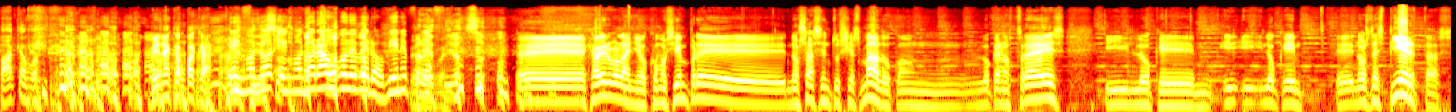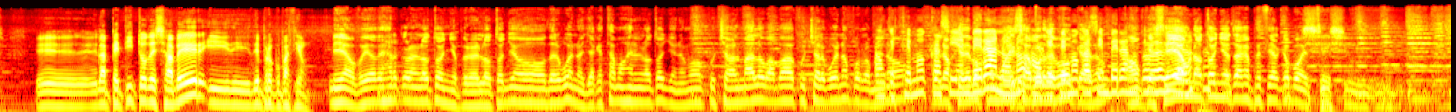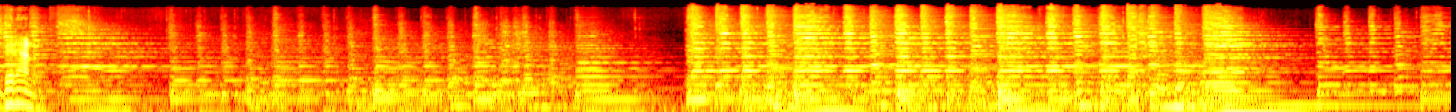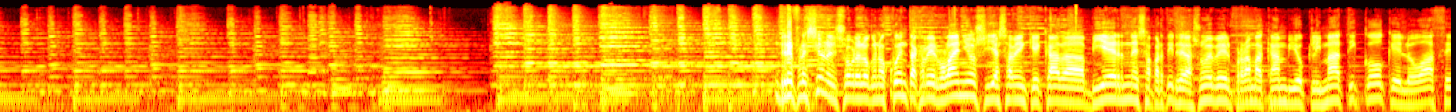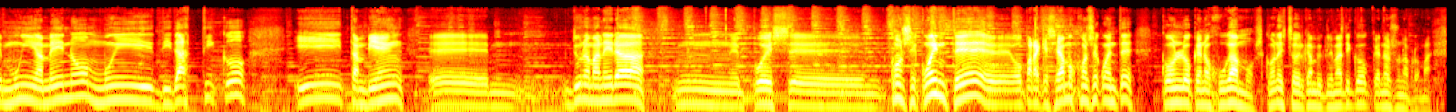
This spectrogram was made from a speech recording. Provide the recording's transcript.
Paca, por Ven acá en honor, en honor a Hugo de Vero. Viene precioso. Eh, Javier Bolaños, como siempre, nos has entusiasmado con lo que nos traes y lo que, y, y lo que eh, nos despiertas. eh, el apetito de saber y de, de preocupación. Mira, os voy a dejar con el otoño, pero el otoño del bueno, ya que estamos en el otoño y no hemos escuchado el malo, vamos a escuchar el bueno por lo menos. Aunque estemos casi en verano, ¿no? Aunque de estemos boca, casi en ¿no? verano Aunque todavía. sea un otoño tan especial como este. Sí, sí, un verano. Reflexionen sobre lo que nos cuenta Javier Bolaños y ya saben que cada viernes a partir de las 9 el programa Cambio Climático que lo hace muy ameno, muy didáctico y también eh, de una manera mm, pues eh, consecuente eh, o para que seamos consecuentes con lo que nos jugamos con esto del cambio climático que no es una broma.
